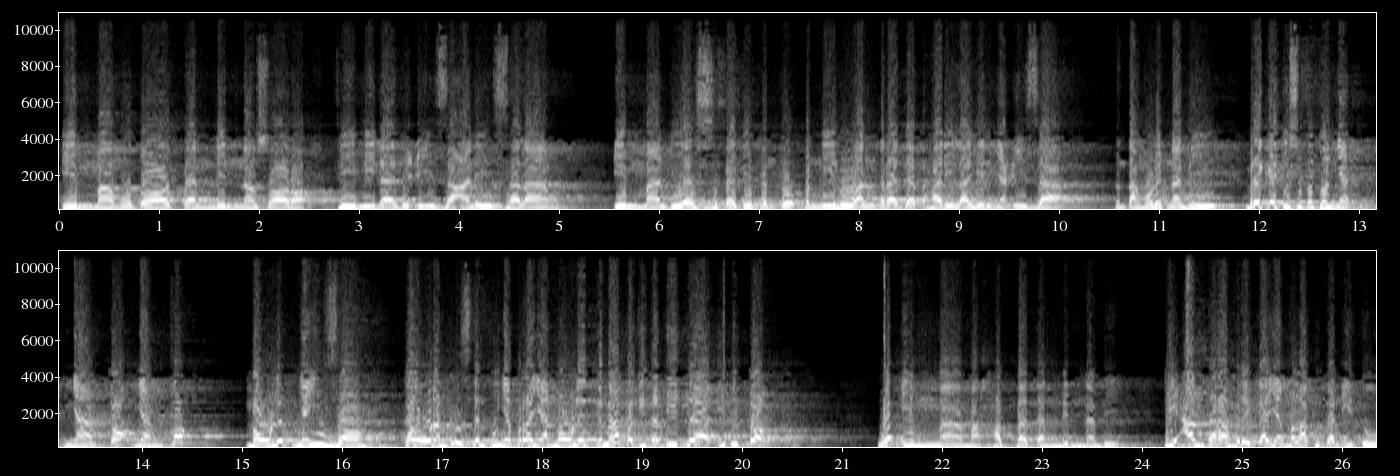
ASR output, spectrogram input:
imma mudaddan lin nasara fi milad Isa alaihissalam imma dia sebagai bentuk peniruan terhadap hari lahirnya Isa tentang maulid Nabi. Mereka itu sebetulnya nyatok nyangkok maulidnya Isa. Kalau orang Kristen punya perayaan maulid kenapa kita tidak? Itu tok. Wa imma mahabbatan lin nabi. Di antara mereka yang melakukan itu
